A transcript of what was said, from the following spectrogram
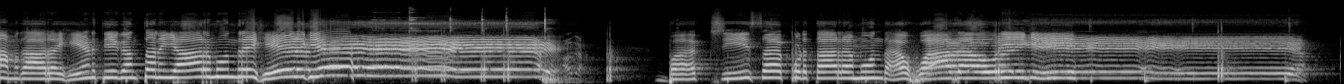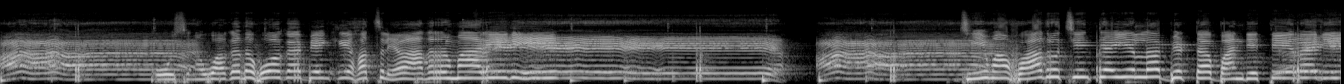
ನಾಮದಾರ ಹೆಣ್ತಿಗಂತನ ಯಾರ ಮುಂದ್ರೆ ಹೇಳಿಗೆ? ಬಕ್ಷೀಸ ಕೊಡ್ತಾರ ಮುಂದ ವಾದವ್ರಿಗೆ. ಕೂಸಿನ ಒಗದ ಹೋಗ ಬೆಂಕಿ ಹಚ್ಚಲಿ ಅದರ ಮಾರಿಗೆ. ಜೀವ ಹೋದ್ರು ಚಿಂತೆ ಇಲ್ಲ, ಬಿಟ್ಟ ಬಂದಿ ತಿರಗಿ.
